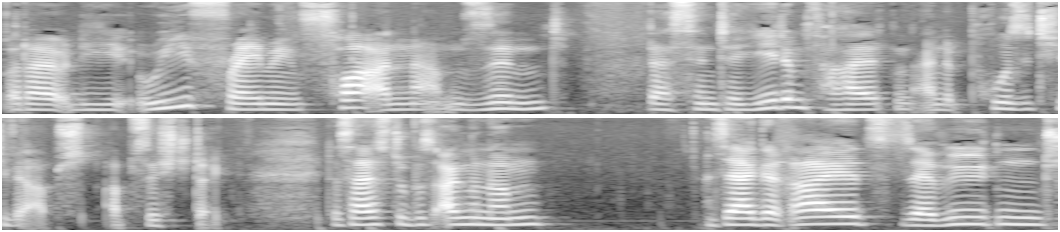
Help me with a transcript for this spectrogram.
oder die Reframing-Vorannahmen sind, dass hinter jedem Verhalten eine positive Absicht steckt. Das heißt, du bist angenommen sehr gereizt, sehr wütend,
